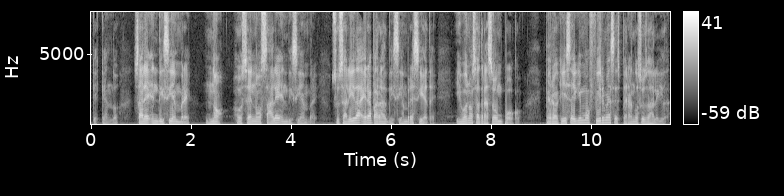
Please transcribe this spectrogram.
que es Kendo, sale en diciembre, no, José no sale en diciembre. Su salida era para diciembre 7 y bueno, se atrasó un poco. Pero aquí seguimos firmes esperando su salida.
